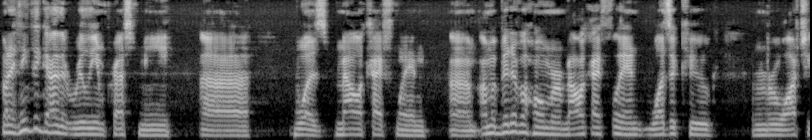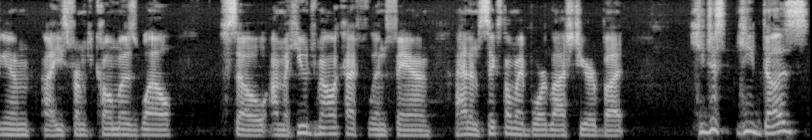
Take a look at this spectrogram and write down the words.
but I think the guy that really impressed me uh, was Malachi Flynn. Um, I'm a bit of a homer. Malachi Flynn was a Coug. I remember watching him. Uh, he's from Tacoma as well. So I'm a huge Malachi Flynn fan. I had him sixth on my board last year, but he just, he does,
